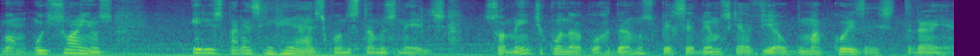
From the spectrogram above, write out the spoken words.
Bom, os sonhos eles parecem reais quando estamos neles. Somente quando acordamos percebemos que havia alguma coisa estranha.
